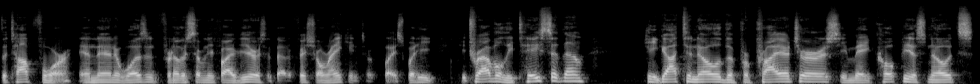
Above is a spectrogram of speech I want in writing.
the top four. And then it wasn't for another 75 years that that official ranking took place. But he, he traveled, he tasted them, he got to know the proprietors, he made copious notes.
